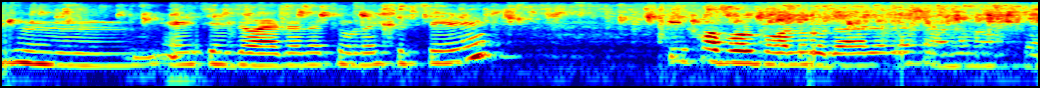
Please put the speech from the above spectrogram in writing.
হুম, এই যে জয়া দাদা চলে এসেছে। কি খবর বলো? জয়া দাদা কেমন আছো?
